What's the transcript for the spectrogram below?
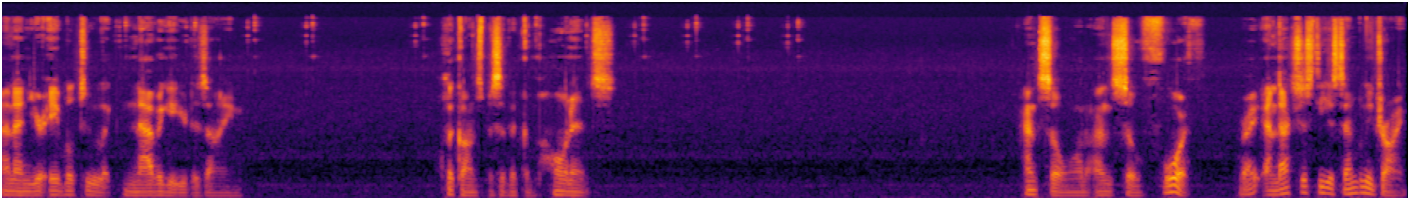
and then you're able to like navigate your design. Click on specific components, and so on and so forth, right? And that's just the assembly drawing.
